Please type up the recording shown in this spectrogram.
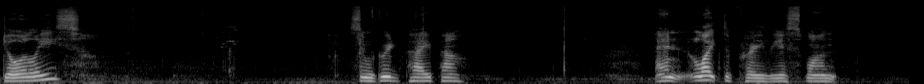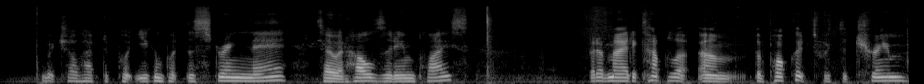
doilies. Some grid paper. And like the previous one, which I'll have to put, you can put the string there so it holds it in place. But I've made a couple of um, the pockets with the trim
